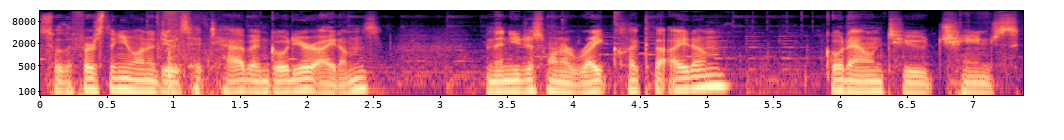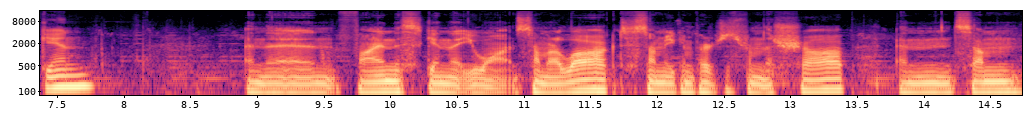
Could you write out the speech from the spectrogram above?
So the first thing you want to do is hit tab and go to your items, and then you just want to right click the item, go down to change skin, and then find the skin that you want. Some are locked, some you can purchase from the shop, and some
